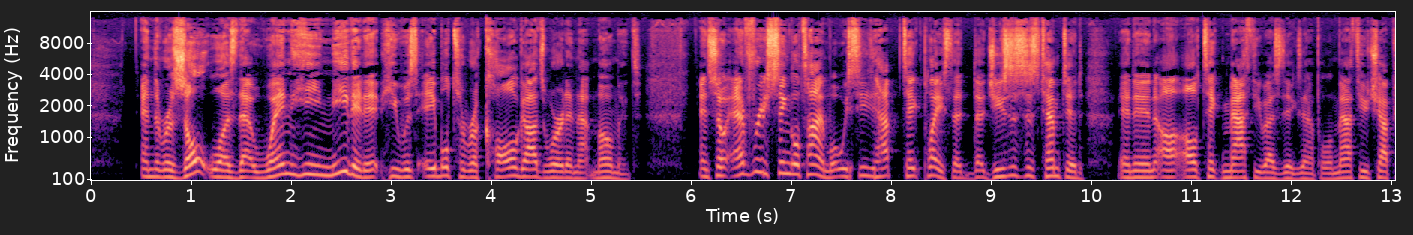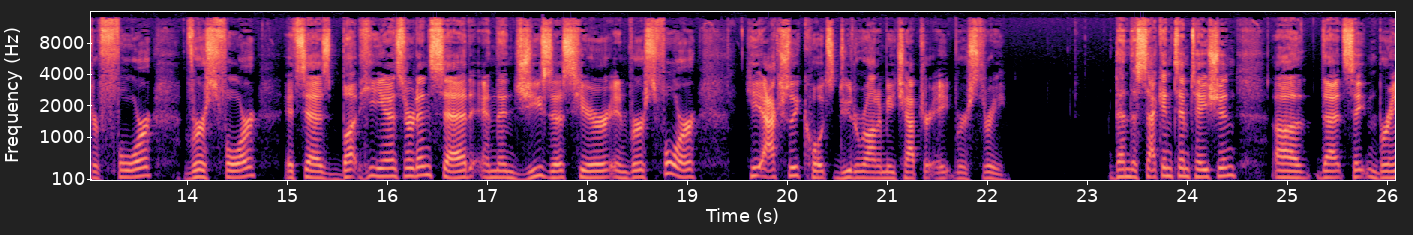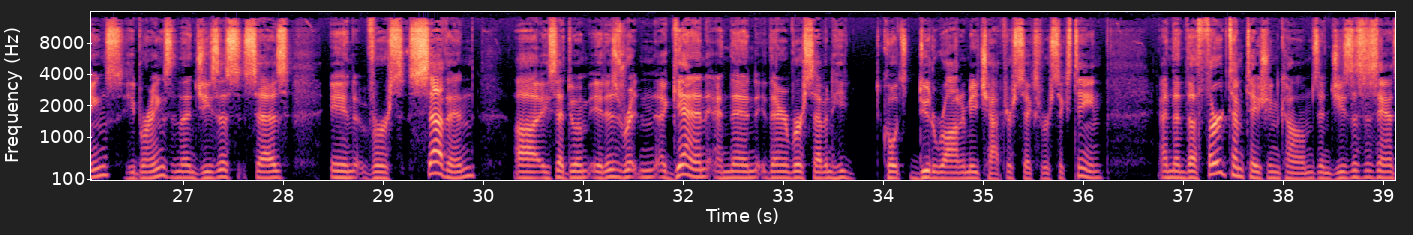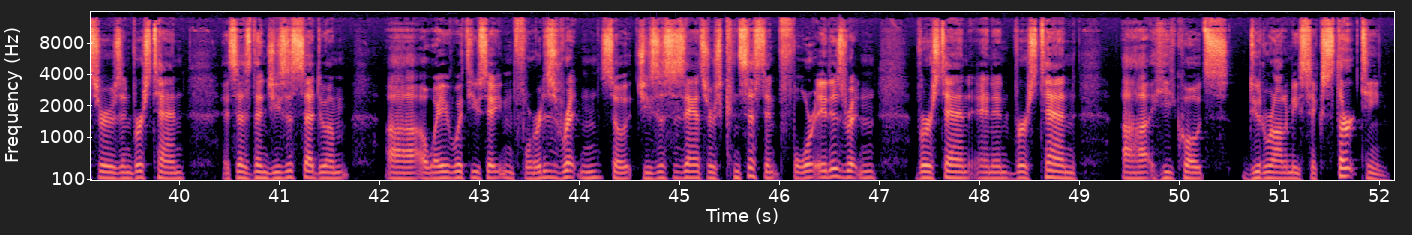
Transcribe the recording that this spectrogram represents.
And the result was that when he needed it, he was able to recall God's word in that moment. And so every single time, what we see have take place that, that Jesus is tempted, and in I'll, I'll take Matthew as the example. In Matthew chapter four, verse four, it says, "But he answered and said," and then Jesus here in verse four, he actually quotes Deuteronomy chapter eight, verse three. Then the second temptation uh, that Satan brings, he brings, and then Jesus says in verse seven, uh, he said to him, "It is written again." And then there in verse seven, he quotes Deuteronomy chapter six, verse sixteen. And then the third temptation comes, and Jesus' answer is in verse ten. It says, "Then Jesus said to him." Uh, away with you, Satan, for it is written. So Jesus' answer is consistent, for it is written, verse 10. And in verse 10, uh, he quotes Deuteronomy 6.13.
